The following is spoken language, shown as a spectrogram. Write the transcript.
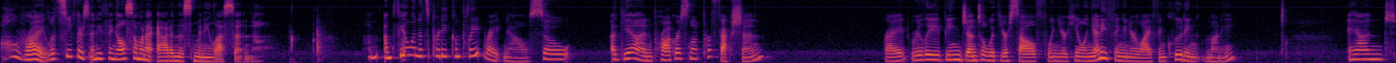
All right, let's see if there's anything else I want to add in this mini lesson. I'm, I'm feeling it's pretty complete right now. So again, progress, not perfection, right? Really being gentle with yourself when you're healing anything in your life, including money. And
